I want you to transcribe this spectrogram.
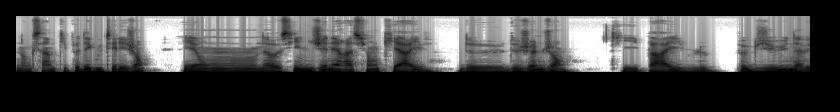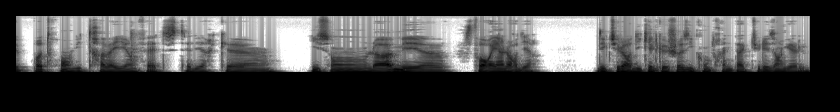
Donc ça a un petit peu dégoûté les gens. Et on a aussi une génération qui arrive de, jeunes gens qui, pareil, le peu que j'ai eu, n'avaient pas trop envie de travailler en fait. C'est-à-dire que ils sont là, mais euh, faut rien leur dire. Dès que tu leur dis quelque chose, ils comprennent pas que tu les engueules.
